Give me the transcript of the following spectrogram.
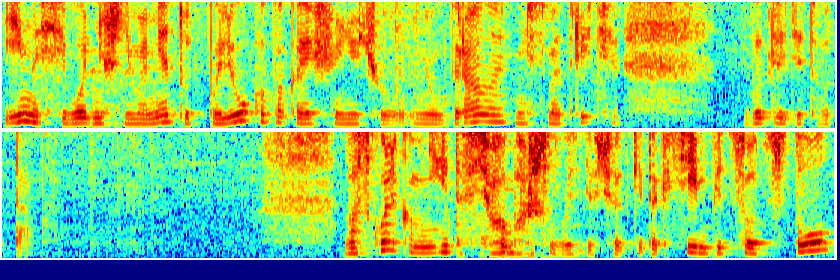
И на сегодняшний момент тут пылюка, пока еще ничего не убирала. Не смотрите. Выглядит вот так. Во сколько мне это все обошлось, девчонки? Так, 7500 стол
